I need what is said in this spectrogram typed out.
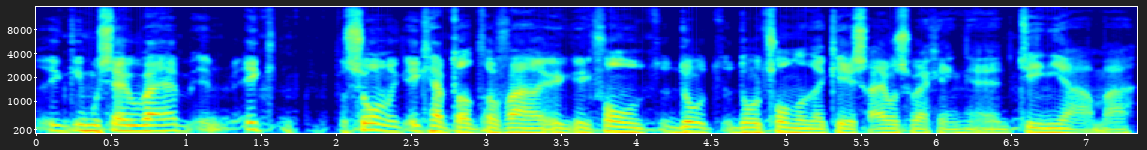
ik, ik moet zeggen, wij hebben, ik persoonlijk, ik heb dat ervaren. Ik, vond het dood, doodzonde dat Kees Schrijvers wegging, eh, tien jaar. Maar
